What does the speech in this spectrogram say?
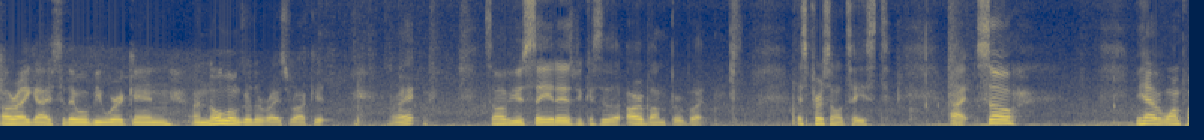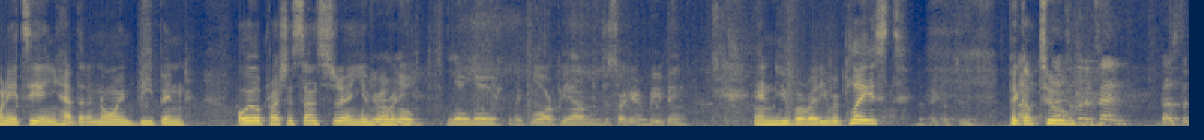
All right, guys. Today we'll be working on no longer the rice rocket. All right. Some of you say it is because of the R bumper, but it's personal taste. All right. So you have a 1.8T and you have that annoying beeping oil pressure sensor, and you've already low, low load, like low RPM, you just start hearing beeping. and you've already replaced The pickup tube. pickup Not- tube. Not to the 10. That's the,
